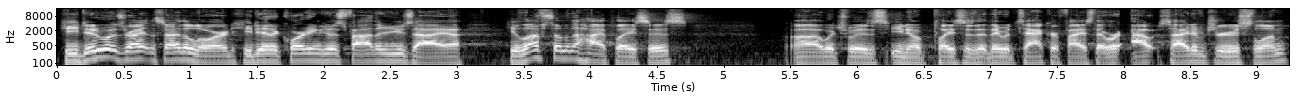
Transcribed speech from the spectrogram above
He did what was right in the sight of the Lord. He did according to his father Uzziah. He left some of the high places, uh, which was, you know, places that they would sacrifice that were outside of Jerusalem.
